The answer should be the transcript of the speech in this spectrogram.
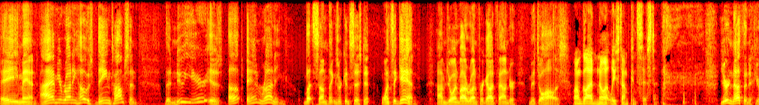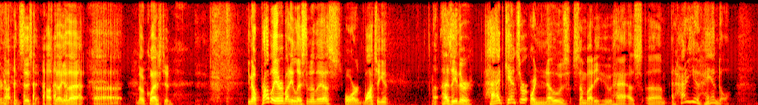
Amen. I am your running host, Dean Thompson. The new year is up and running, but some things are consistent. Once again, I'm joined by Run for God founder, Mitchell Hollis. Well, I'm glad to know at least I'm consistent. You're nothing if you're not consistent. I'll tell you that. Uh, no question. You know, probably everybody listening to this or watching it uh, has either had cancer or knows somebody who has. Um, and how do you handle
